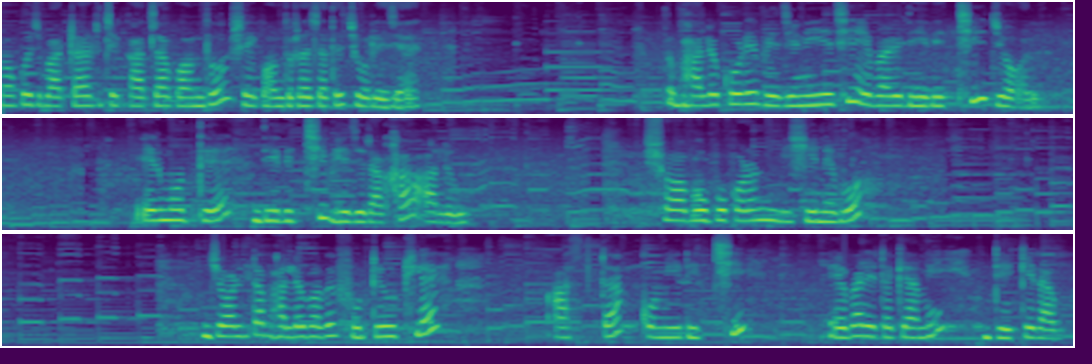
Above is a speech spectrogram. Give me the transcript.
মগজ বাটার যে কাঁচা গন্ধ, সেই গন্ধটা যাতে চলে যায়। তো ভালো করে ভেজে নিয়েছি, এবারে দিয়ে দিচ্ছি জল। এর মধ্যে দিয়ে দিচ্ছি ভেজে রাখা আলু। সব উপকরণ মিশিয়ে নেব। জলটা ভালোভাবে ফুটে উঠলে আঁচটা কমিয়ে দিচ্ছি। এবার এটাকে আমি ঢেকে রাখব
